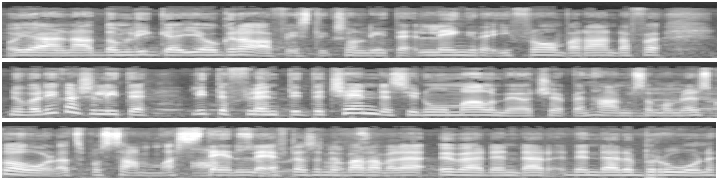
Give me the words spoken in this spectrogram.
och gärna att de ligger geografiskt liksom lite längre ifrån varandra. För nu var det kanske lite, lite flöntigt, det kändes ju nog Malmö och Köpenhamn som om det skulle ha ordnats på samma ställe Absolut, eftersom det bara var där, över den där, den där bron.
